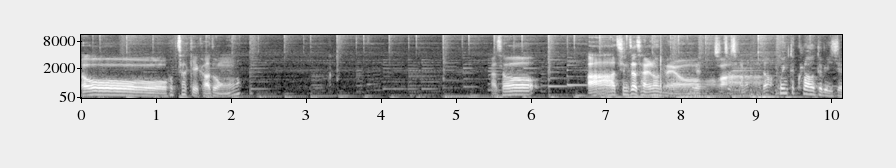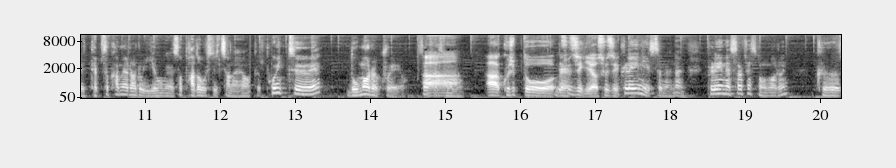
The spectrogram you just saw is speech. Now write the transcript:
오 흡착기 가동 가서 아 진짜 잘 넣네요 네, 진짜 와. 잘합니다. 포인트 클라우드를 이제 뎁스 카메라로 이용해서 받아올 수 있잖아요. 그 포인트의 노멀을 구해요. 서페스 아, 노멀. 아 90도 네. 수직이요 수직 플레인이 있으면은 플레인의 서페스 노멀은 그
